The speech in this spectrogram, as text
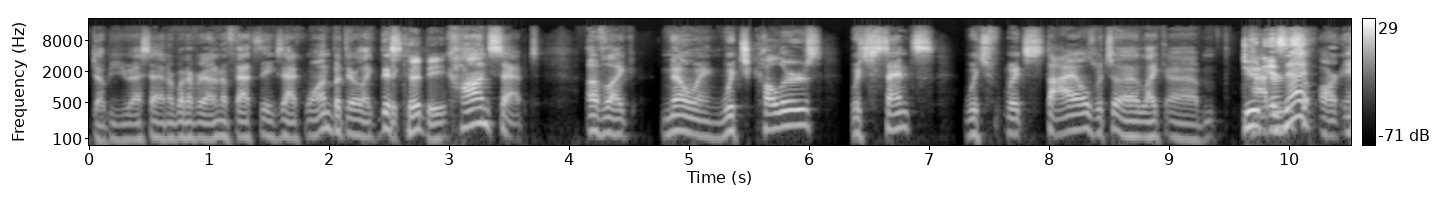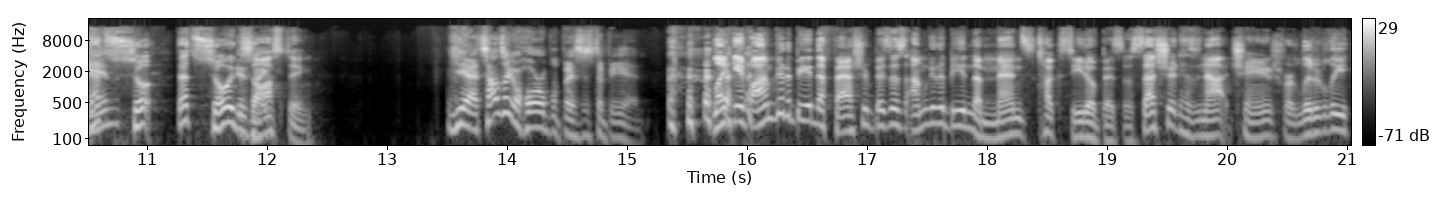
WSN or whatever. I don't know if that's the exact one, but they're like this It could be. concept of like knowing which colors, which scents, which which styles, which uh like um Dude, is that are in. that's so that's so Is like- exhausting. Yeah, it sounds like a horrible business to be in. like if I'm gonna be in the fashion business, I'm gonna be in the men's tuxedo business. That shit has not changed for literally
